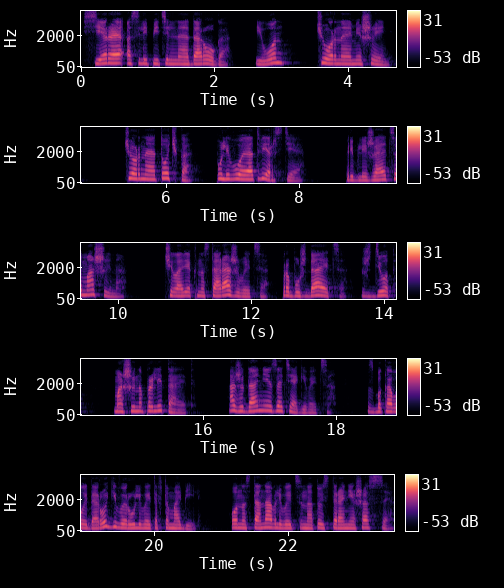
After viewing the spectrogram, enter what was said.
Серая ослепительная дорога. И он — черная мишень. Черная точка — пулевое отверстие. Приближается машина. Человек настораживается, пробуждается, ждет. Машина пролетает. Ожидание затягивается. С боковой дороги выруливает автомобиль. Он останавливается на той стороне шоссе.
